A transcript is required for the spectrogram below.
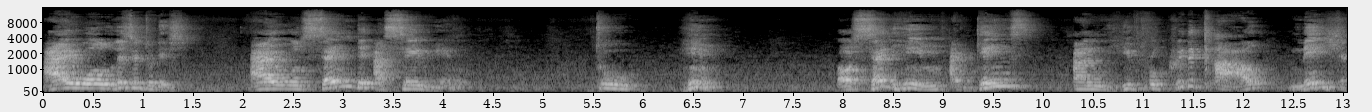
I will listen to this. I will send the Assyrian to him or send him against an hypocritical nation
